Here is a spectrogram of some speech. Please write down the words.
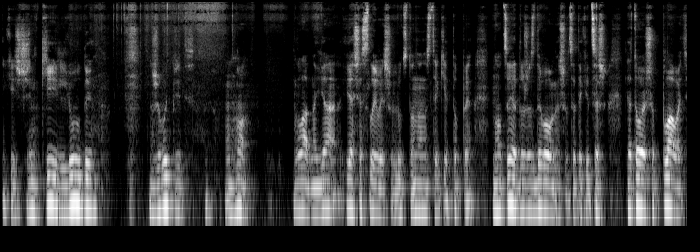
Якісь жінки, люди живуть під. Ого. Ладно, я, я щасливий, що людство не настільки тупе. Ну це я дуже здивований, що це таке. Це ж для того, щоб плавати.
